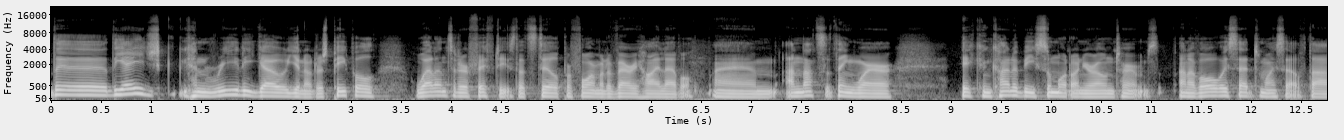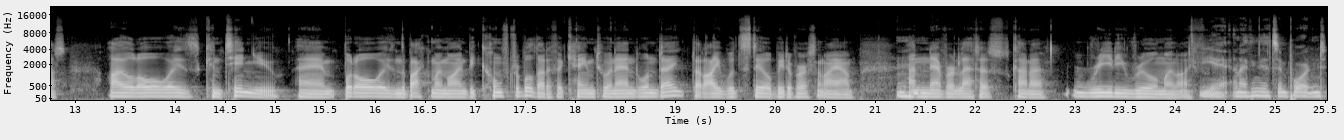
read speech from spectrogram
the the age can really go. You know, there's people well into their fifties that still perform at a very high level, um, and that's the thing where it can kind of be somewhat on your own terms. And I've always said to myself that I will always continue, um, but always in the back of my mind be comfortable that if it came to an end one day, that I would still be the person I am, and never let it kind of really rule my life. Yeah, and I think that's important.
